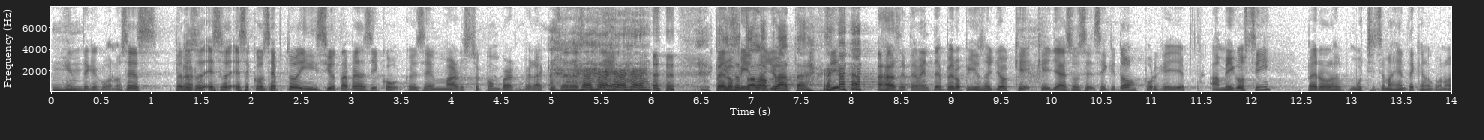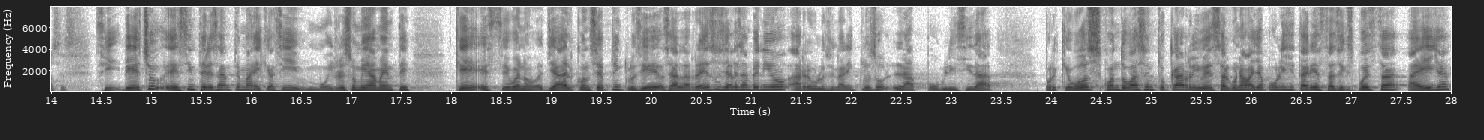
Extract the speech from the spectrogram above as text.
gente que conoces. Pero Claro. eso, eso- ese concepto inició tal vez así con, con ese Mark Zuckerberg, ¿verdad? Que pero hizo toda la yo- plata. Sí, ajá, exactamente. Pero pienso yo que, que ya eso se, se quitó, porque amigos sí, pero muchísima gente que no conoces. Sí, de hecho es interesante, Mike, así muy resumidamente, que este, bueno, ya el concepto inclusive, o sea, las redes sociales han venido a revolucionar incluso la publicidad, porque vos cuando vas en tu carro y ves alguna valla publicitaria, estás expuesta a ella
